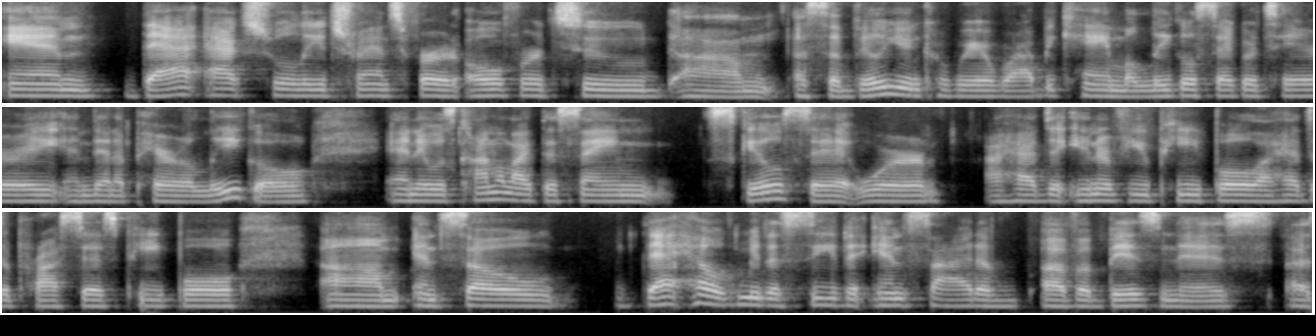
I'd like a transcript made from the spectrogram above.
And that actually transferred over to um, a civilian career where I became a legal secretary and then a paralegal. And it was kind of like the same skill set where I had to interview people, I had to process people. Um, and so that helped me to see the inside of, of a business, uh,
